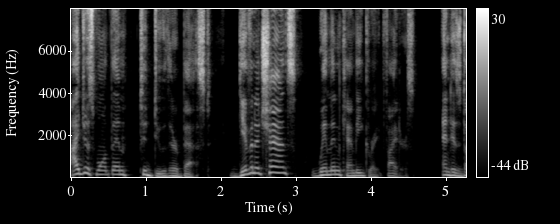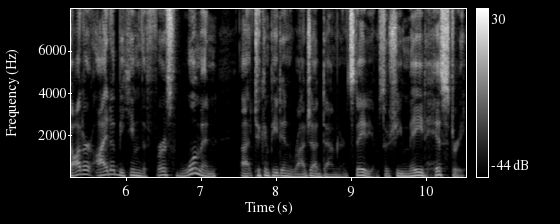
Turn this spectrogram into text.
I just want them to do their best. Given a chance, women can be great fighters and his daughter Ida became the first woman uh, to compete in Raja Damnern Stadium. So she made history.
